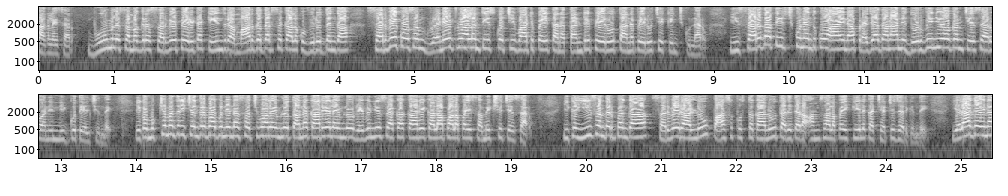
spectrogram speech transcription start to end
తగలేశారు. భూముల సమగ్ర సర్వే పేరిట కేంద్ర మార్గదర్శకాలకు విరుద్ధంగా సర్వే కోసం గ్రెనేడ్ రాళ్ళను తీసుకొచ్చి వాటిపై తన తండ్రి పేరు తన పేరు చెక్కించుకున్నారు. ఈ సరదా తీర్చుకునేందుకు ఆయన ప్రజాధనాన్ని దుర్వినియోగం చేశారు అని నిగ్గు తేల్చింది. ఇక ముఖ్యమంత్రి చంద్రబాబు నిన్న సచివాలయంలో తన కార్యాలయంలో రెవెన్యూ శాఖ కార్యకలాపాలపై సమీక్ష చేశారు. ఇక ఈ సందర్భంగా సర్వేరాళ్ళు పాసు పుస్తకాలు తదితర అంశాలపై కీలక చర్చ జరిగింది. ఎలాగైనా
